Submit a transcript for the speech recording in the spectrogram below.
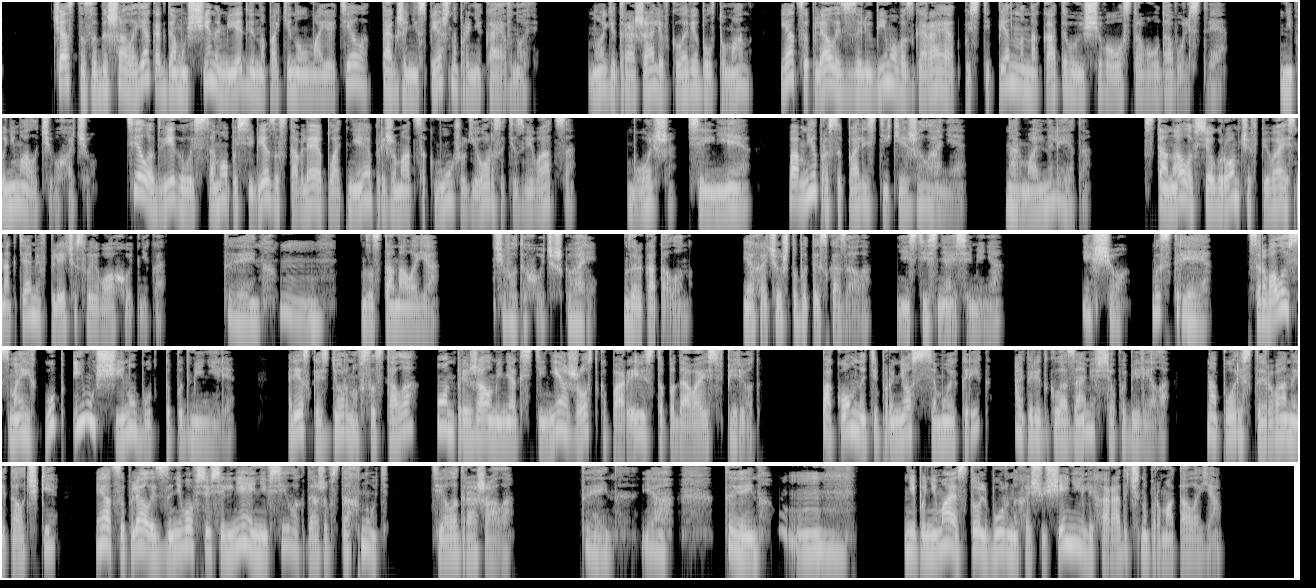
Часто задышала я, когда мужчина медленно покинул моё тело, также неспешно проникая вновь. Ноги дрожали, в голове был туман. Я цеплялась за любимого, сгорая от постепенно накатывающего острого удовольствия. Не понимала, чего хочу. Тело двигалось само по себе, заставляя плотнее прижиматься к мужу, ёрзать, извиваться. Больше, сильнее. Во мне просыпались дикие желания. Нормально ли это? Стонала все громче, впиваясь ногтями в плечи своего охотника. «Тейн, м -м, застонала я. «Чего ты хочешь, говори», — зарокотал он. «Я хочу, чтобы ты сказала. Не стесняйся меня». Еще быстрее». Сорвалось с моих губ, и мужчину будто подменили. Резко сдернув со стола, он прижал меня к стене, жестко порывисто подаваясь вперед. По комнате пронесся мой крик, а перед глазами все побелело. Напористые рваные толчки, я цеплялась за него все сильнее, не в силах даже вздохнуть. Тело дрожало. «Тейн, я... Тейн...» м -м Не понимая столь бурных ощущений, лихорадочно бормотала я.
